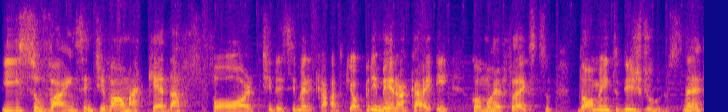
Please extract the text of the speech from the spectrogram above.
isso vai incentivar uma queda forte desse mercado, que é o primeiro a cair como reflexo do aumento de juros. Né?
